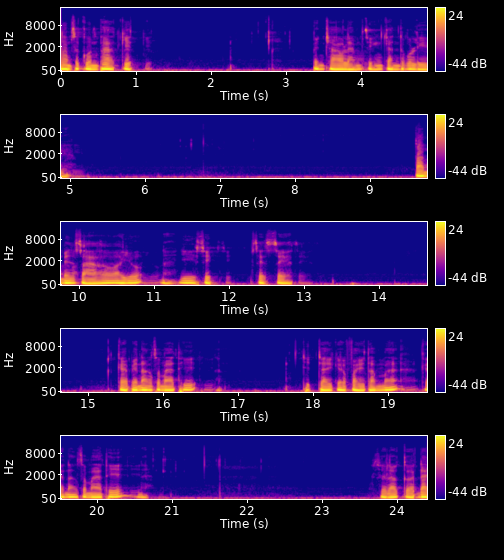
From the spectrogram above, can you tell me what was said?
นามสกุลภาคกิจ เป็นชาวแหลมสิงห์จันทบุรี ตอนเป็นสาวอายุยี่สิบเศษเศษแกไปนั่งสมาธิ จิตใจแกใฝ่ธรรมะแกนั่งสมาธินะเสร็จแล้วเกิดได้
